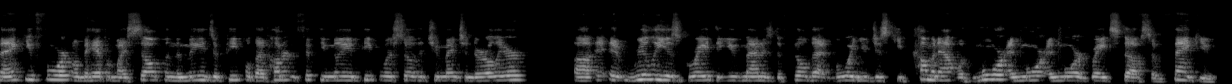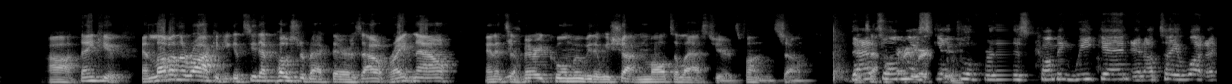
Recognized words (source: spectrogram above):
thank you for it on behalf of myself and the millions of people, that 150 million people or so that you mentioned earlier. Uh, it, it really is great that you've managed to fill that void. You just keep coming out with more and more and more great stuff. So thank you. Ah, thank you. And Love on the Rock, if you can see that poster back there, is out right now. And it's a very cool movie that we shot in Malta last year. It's fun. So That's on my everywhere, too. schedule for this coming weekend. And I'll tell you what, I,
